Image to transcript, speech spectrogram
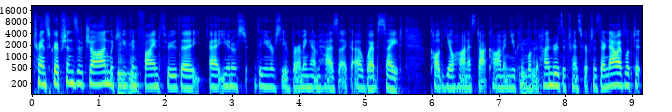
transcriptions of John, which you can mm-hmm. find through the uh, univers- the University of Birmingham has like a website called johannes.com and you can look mm-hmm. at hundreds of transcriptions there. Now I've looked at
